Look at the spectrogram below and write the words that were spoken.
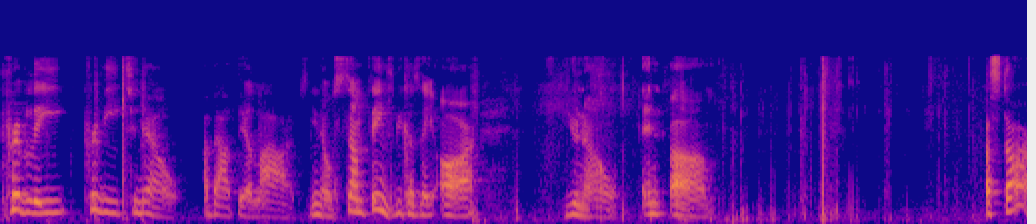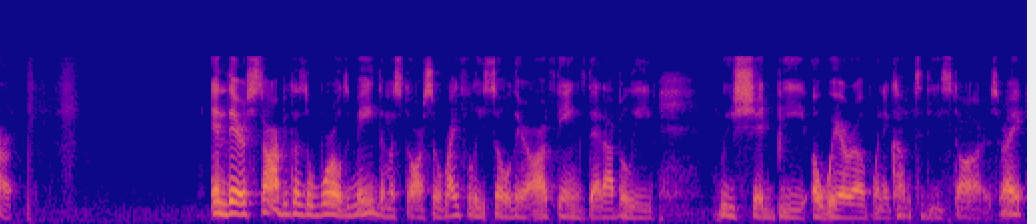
privy privy to know about their lives. You know some things because they are you know and um a star and they're a star because the world's made them a star. So rightfully so, there are things that I believe we should be aware of when it comes to these stars, right?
